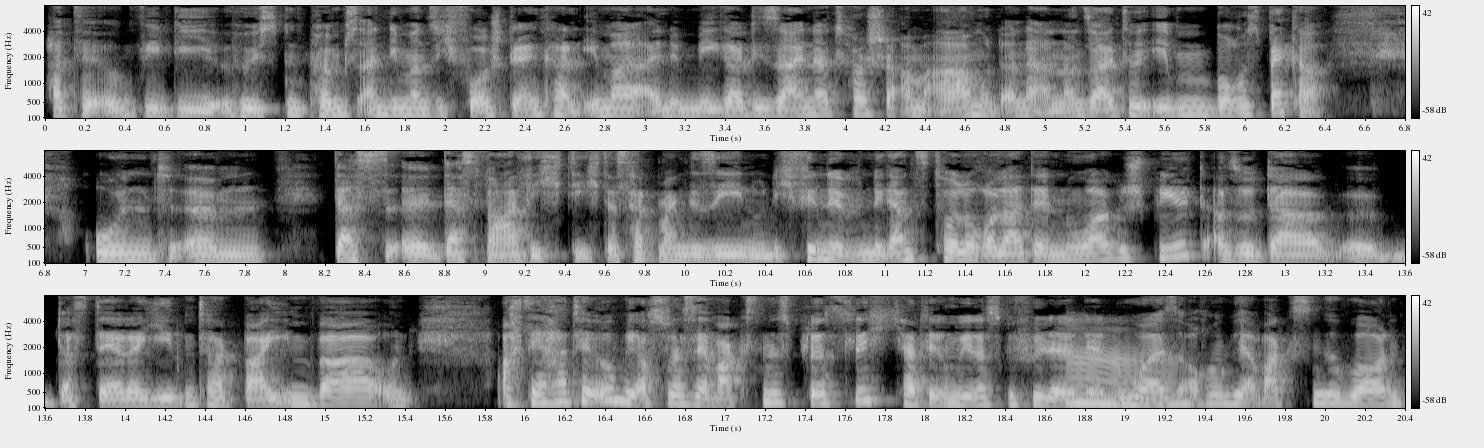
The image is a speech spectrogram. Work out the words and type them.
hatte irgendwie die höchsten Pumps an, die man sich vorstellen kann, immer eine Mega-Designer-Tasche am Arm und an der anderen Seite eben Boris Becker. Und ähm, das, äh, das war wichtig, das hat man gesehen. Und ich finde, eine ganz tolle Rolle hat der Noah gespielt. Also da, äh, dass der da jeden Tag bei ihm war. Und ach, der hatte irgendwie auch so was Erwachsenes plötzlich. Ich hatte irgendwie das Gefühl, der, der Noah ist ah. auch irgendwie erwachsen geworden.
